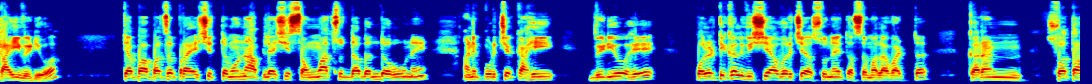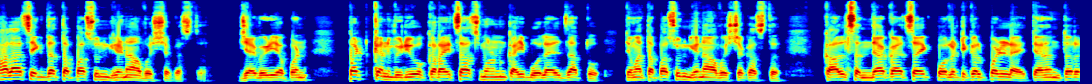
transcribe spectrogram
काही व्हिडिओ त्या पापाचं प्रायश्चित्त म्हणून आपल्याशी संवाद सुद्धा बंद होऊ नये आणि पुढचे काही व्हिडिओ हे पॉलिटिकल विषयावरचे असू नयेत असं मला वाटतं कारण स्वतःलाच एकदा तपासून घेणं आवश्यक असतं. ज्यावेळी आपण पटकन व्हिडिओ करायचाच म्हणून काही बोलायला जातो तेव्हा तपासून घेणं आवश्यक असतं. काल संध्याकाळचा एक पॉलिटिकल पडलाय त्यानंतर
